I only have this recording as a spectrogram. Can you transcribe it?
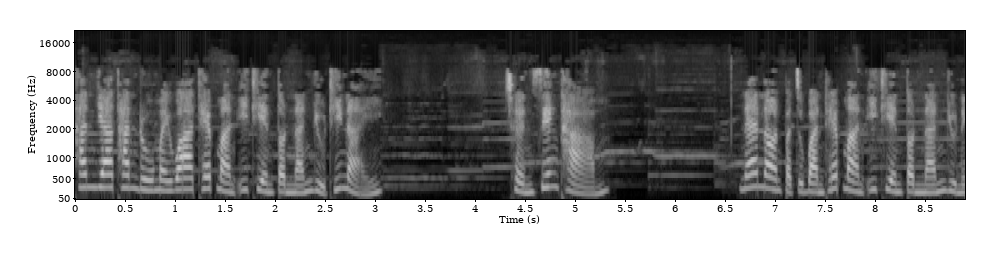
ท่านย่าท่านรู้ไหมว่าเทพมารอี้เทียนตนนั้นอยู่ที่ไหน เฉินเซี่ยงถาม แน่นอนปัจจุบันเทพมารอี้เทียนตนนั้นอยู่ใน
